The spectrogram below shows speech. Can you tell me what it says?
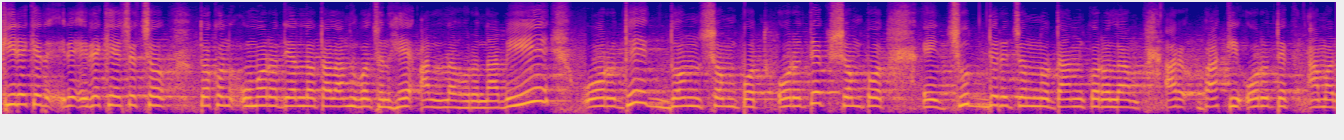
কি রেখে রেখে এসেছ? তখন উমর আল্লাহ তালা আনহু বলছেন, হে আল্লাহর নাবি, অর্ধেক ধন সম্পদ, অর্ধেক সম্পদ এই যুদ্ধের জন্য দান করলাম, আর বাকি অর্ধেক আমার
